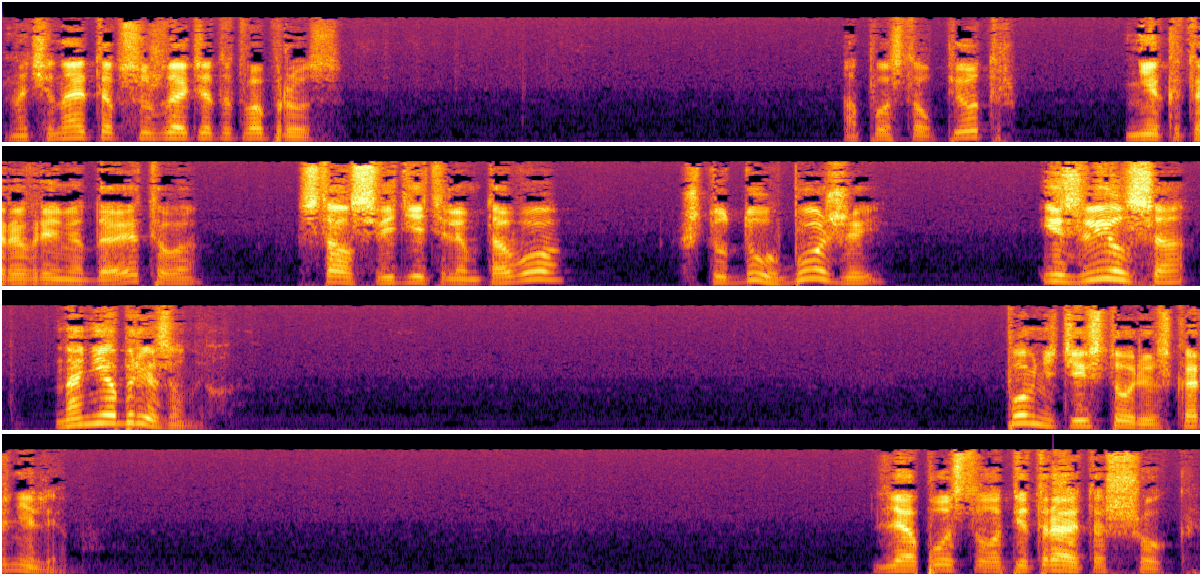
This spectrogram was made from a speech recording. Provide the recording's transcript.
начинают обсуждать этот вопрос. Апостол Петр некоторое время до этого стал свидетелем того, что Дух Божий излился на необрезанных. Помните историю с Корнилием? Для апостола Петра это шок.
